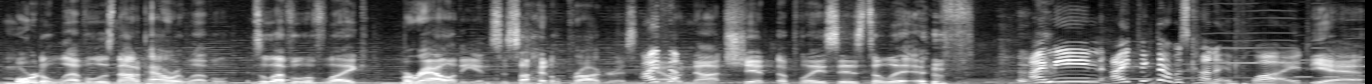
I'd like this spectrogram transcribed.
mortal level is not a power level. It's a level of like morality and societal progress, and I how thought- not shit a place is to live. I mean, I think that was kind of implied. yeah.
